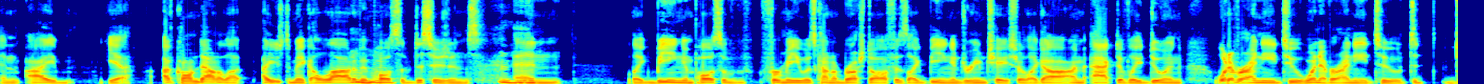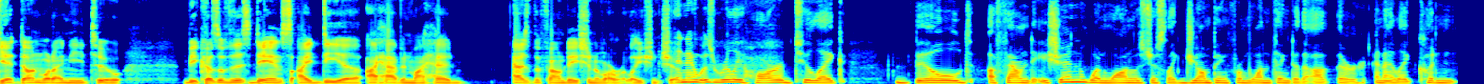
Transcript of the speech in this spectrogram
and I yeah, I've calmed down a lot. I used to make a lot of impulsive decisions and like being impulsive for me was kind of brushed off as like being a dream chaser like ah I'm actively doing whatever I need to whenever I need to to get done what I need to because of this dance idea I have in my head as the foundation of our relationship. And it was really hard to like build a foundation when Juan was just like jumping from one thing to the other and I like couldn't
